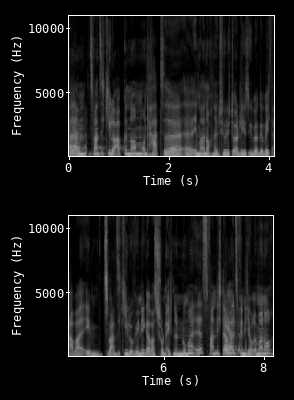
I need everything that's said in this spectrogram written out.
ja. ähm, 20 Kilo abgenommen und hatte äh, immer noch natürlich deutliches Übergewicht, aber eben 20 Kilo weniger, was schon echt eine Nummer ist, fand ich damals, ja. finde ich auch immer noch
